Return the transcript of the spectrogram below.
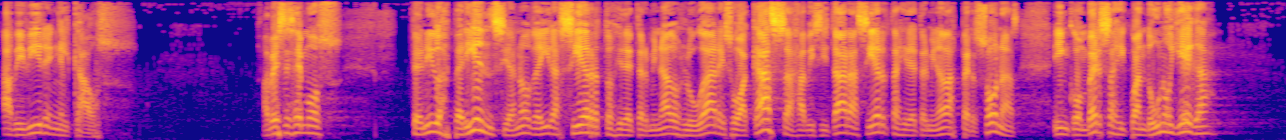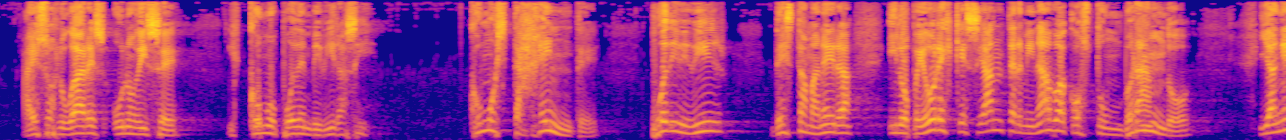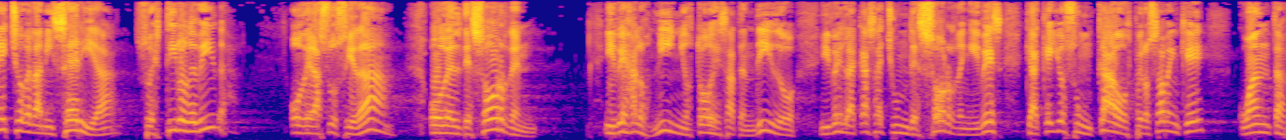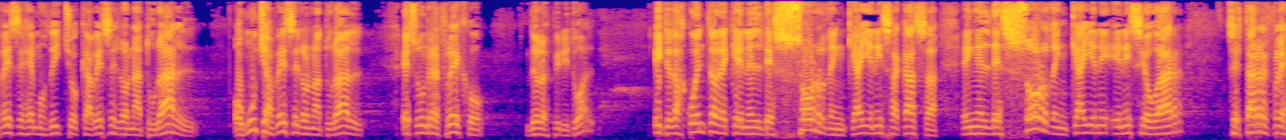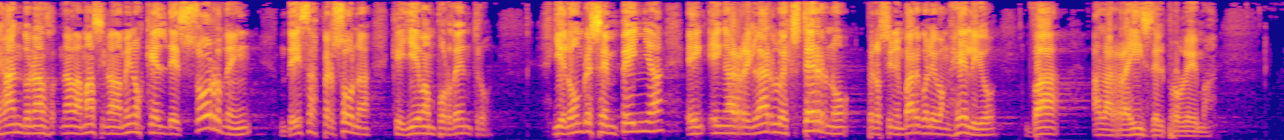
a vivir en el caos. A veces hemos tenido experiencia ¿no? de ir a ciertos y determinados lugares o a casas a visitar a ciertas y determinadas personas inconversas y cuando uno llega a esos lugares uno dice, ¿y cómo pueden vivir así? ¿Cómo esta gente puede vivir de esta manera? Y lo peor es que se han terminado acostumbrando y han hecho de la miseria su estilo de vida, o de la suciedad, o del desorden. Y ves a los niños todos desatendidos, y ves la casa hecha un desorden, y ves que aquello es un caos, pero ¿saben qué? ¿Cuántas veces hemos dicho que a veces lo natural, o muchas veces lo natural, es un reflejo de lo espiritual? Y te das cuenta de que en el desorden que hay en esa casa, en el desorden que hay en, ese hogar, se está reflejando nada, más y nada menos que el desorden de esas personas que llevan por dentro. Y el hombre se empeña en, arreglar lo externo, pero sin embargo el Evangelio va a la raíz del problema.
